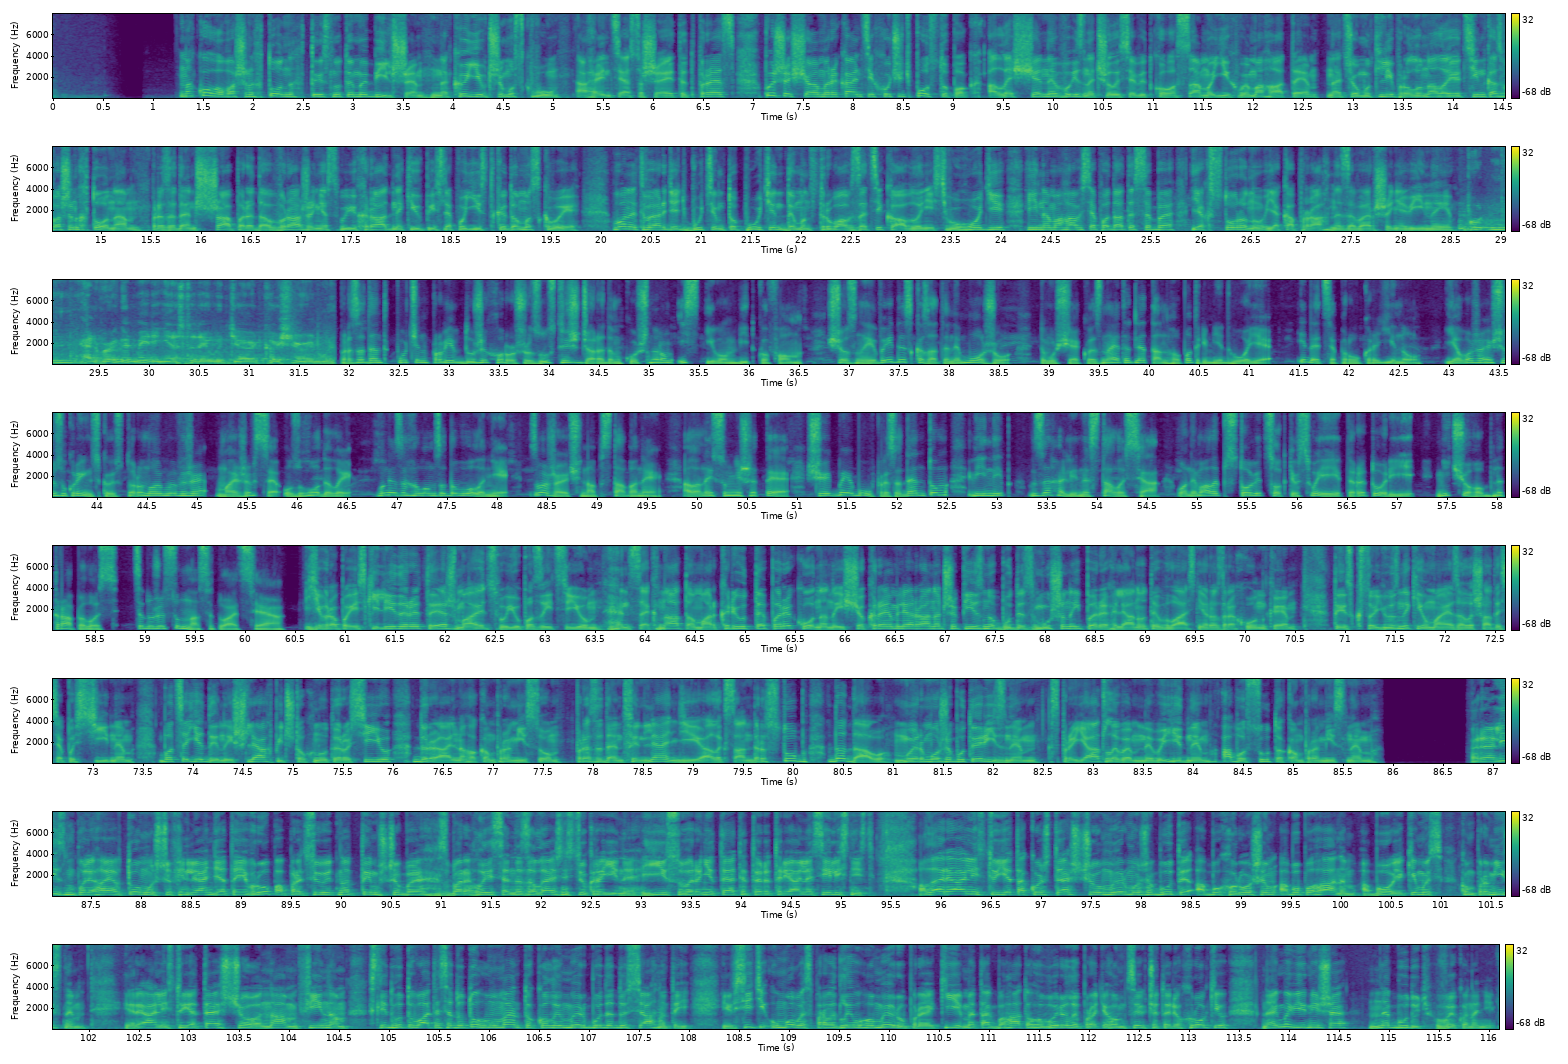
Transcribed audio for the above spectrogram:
На кого Вашингтон тиснутиме більше на Київ чи Москву? Агенція Associated Press пише, що американці хочуть поступок, але ще не визначилися від кого саме їх вимагати. На цьому тлі пролунала й оцінка з Вашингтона. Президент США передав враження своїх радників після поїздки до Москви. Вони твердять, буцімто Путін демонстрував зацікавленість в угоді і намагався подати себе як сторону, яка прагне завершення війни. Президент Путін провів дуже хорошу зустріч з Джаредом Кушнером і Стівом Віткофом. Що з неї вийде, сказати не можу, тому що, як ви знаєте, для танго потрібні двоє. Йдеться про Україну. Я вважаю, що з українською стороною ми вже майже все узгодили. Вони загалом задоволені, зважаючи на обставини. Але найсумніше те, що якби я був президентом, війни б взагалі не сталося. Вони мали б 100% своєї території. Нічого б не трапилось. Це дуже сумна ситуація. Європейські лідери теж мають свою позицію. Генсек НАТО Марк Рютте переконаний, що Кремль рано чи пізно буде змушений переглянути власні розрахунки. Тиск союзників має залишатися постійним, бо це єдиний шлях підштовхнути Росію до реального компромісу. Президент Фінляндії Олександр Стуб додав: мир може бути різним: сприятливим, невигідним або суто компромісним. Реалізм полягає в тому, що Фінляндія та Європа працюють над тим, щоб збереглися незалежність України, її суверенітет і територіальна цілісність. Але реальністю є також те, що мир може бути або хорошим, або поганим, або якимось компромісним. І реальністю є те, що нам, фінам, слід готуватися до того моменту, коли мир буде досягнутий, і всі ті умови справедливого миру, про які ми так багато говорили протягом цих чотирьох років, наймовірніше не будуть виконані.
